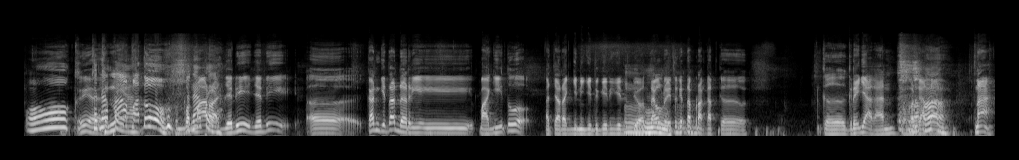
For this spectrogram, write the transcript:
Oh, Iya. kenapa, Kenapa ya? tuh? Sempet Kenapa marah. ya? Jadi jadi eh, kan kita dari pagi itu acara gini gitu gini gitu di hotel udah itu kita berangkat ke ke gereja kan pemberkatan. Nah,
